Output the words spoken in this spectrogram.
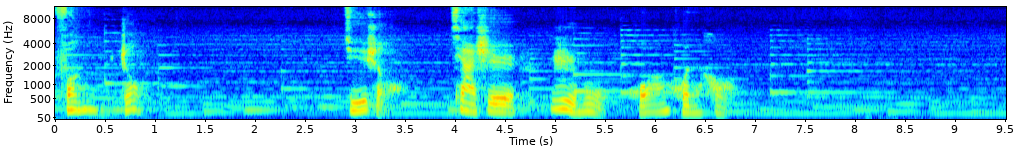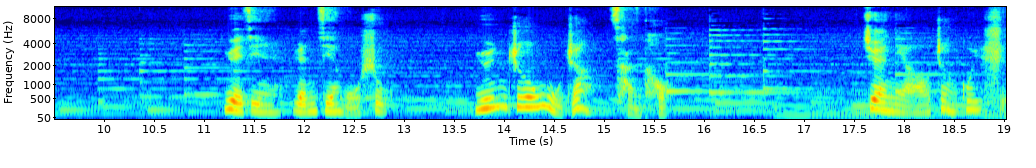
风雨骤。举手，恰是日暮黄昏后。阅尽人间无数，云遮雾障参透。倦鸟正归时。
